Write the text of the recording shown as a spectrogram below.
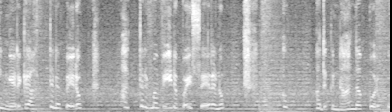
இங்க இருக்கிற அத்தனை பேரும் பத்திரமா வீடு போய் சேரணும். அதுக்கு நான் தான் பொறுப்பு.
